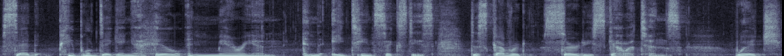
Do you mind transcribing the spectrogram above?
said people digging a hill in Marion in the 1860s discovered 30 skeletons, which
